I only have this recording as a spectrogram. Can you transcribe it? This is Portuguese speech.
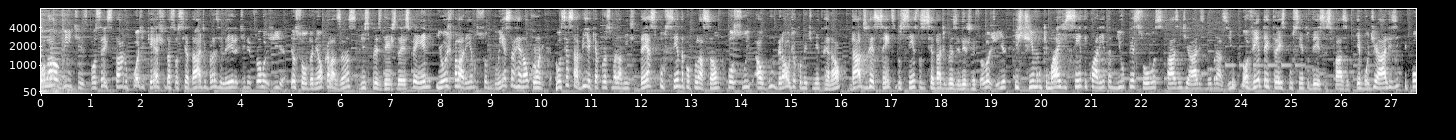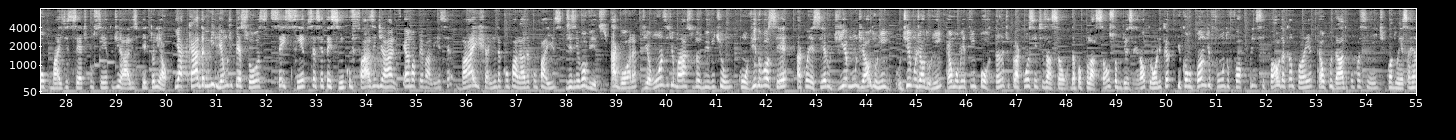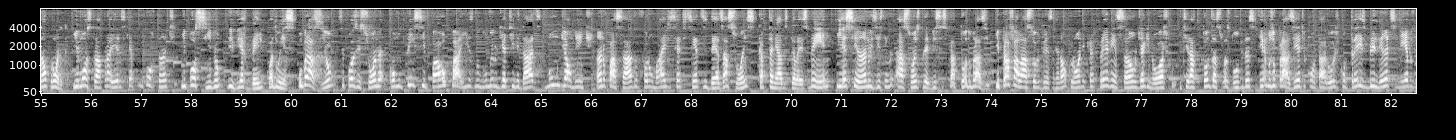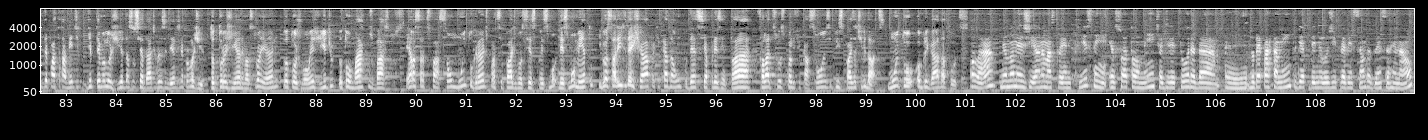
Olá, ouvintes! Você está no podcast da Sociedade Brasileira de Nefrologia. Eu sou o Daniel Calazans, vice-presidente da SBN, e hoje falaremos sobre doença renal crônica. Você sabia que aproximadamente 10% da população possui algum grau de acometimento renal? Dados recentes do Censo da Sociedade Brasileira de Nefrologia estimam que mais de 140 mil pessoas fazem diálise no Brasil. 93% desses fazem hemodiálise e pouco mais de 7% diálise peritoneal e a cada milhão de pessoas, 665 fazem diálise. É uma prevalência baixa ainda comparada com países desenvolvidos. Agora, dia 11 de março de 2021, convido você a conhecer o Dia Mundial do Rim. O Dia Mundial do Rim é um momento importante para a conscientização da população sobre doença renal crônica e como pano de fundo, o foco principal da campanha é o cuidado com o paciente com a doença renal crônica e mostrar para eles que é importante e possível viver bem com a doença doença. O Brasil se posiciona como o principal país no número de atividades mundialmente. Ano passado foram mais de 710 ações capitaneadas pela SBN e esse ano existem ações previstas para todo o Brasil. E para falar sobre doença renal crônica, prevenção, diagnóstico e tirar todas as suas dúvidas, temos o prazer de contar hoje com três brilhantes membros do Departamento de Epidemiologia da Sociedade Brasileira de Nefrologia: doutora Giane Mastroianni, doutor João Egídio, doutor Marcos Bastos. É uma satisfação muito grande participar de vocês esse, nesse momento e gostaria de deixar para que cada um pudesse se apresentar, falar de suas qualificações e principais atividades. Muito obrigado a todos. Olá, meu nome é Giana Mastroianni Christen, eu sou atualmente a diretora da, eh, do Departamento de Epidemiologia e Prevenção da Doença Renal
